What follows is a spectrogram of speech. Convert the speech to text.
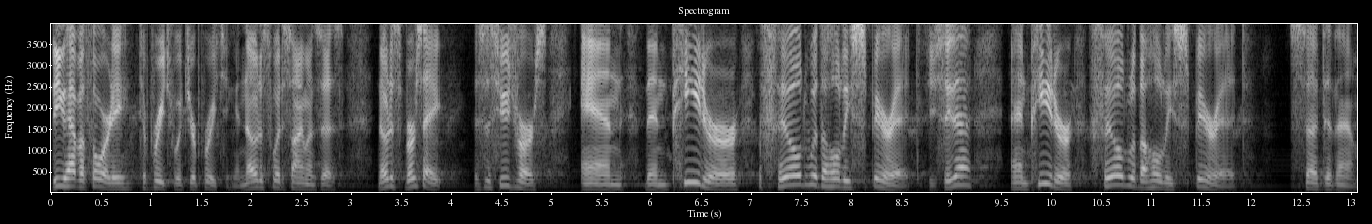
do you have authority to preach what you're preaching? And notice what Simon says. Notice verse 8. This is a huge verse. And then Peter, filled with the Holy Spirit, did you see that? And Peter, filled with the Holy Spirit, said to them,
